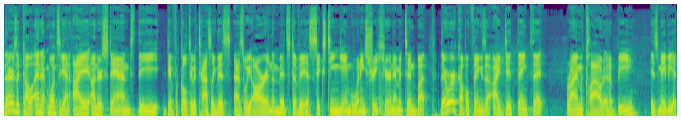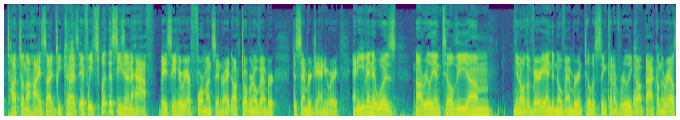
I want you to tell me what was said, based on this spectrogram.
There's a couple, and once again, I understand the difficulty of a task like this as we are in the midst of a, a 16 game winning streak here in Edmonton. But there were a couple things that I did think that Ryan McLeod at a B is maybe a touch on the high side because Okay. if we split the season in a half, basically here we are four months in, right? October, November, December, January, and even it was not really until the um, you know the very end of November until this thing kind of really got back on the rails.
